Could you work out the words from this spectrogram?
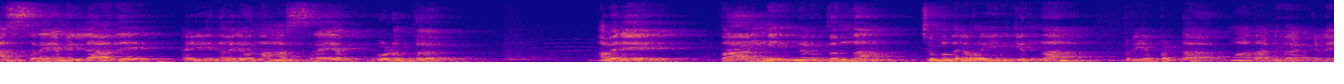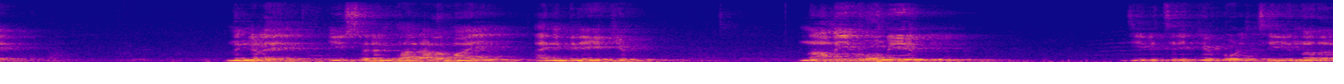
ആശ്രയമില്ലാതെ കഴിയുന്നവരെ ഒന്ന് ആശ്രയം കൊടുത്ത് അവരെ താങ്ങി നിർത്തുന്ന ചുമതല വഹിക്കുന്ന പ്രിയപ്പെട്ട മാതാപിതാക്കളെ നിങ്ങളെ ഈശ്വരൻ ധാരാളമായി അനുഗ്രഹിക്കും. നാം ഈ ഭൂമിയിൽ ജീവിച്ചിരിക്കുമ്പോൾ ചെയ്യുന്നത്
